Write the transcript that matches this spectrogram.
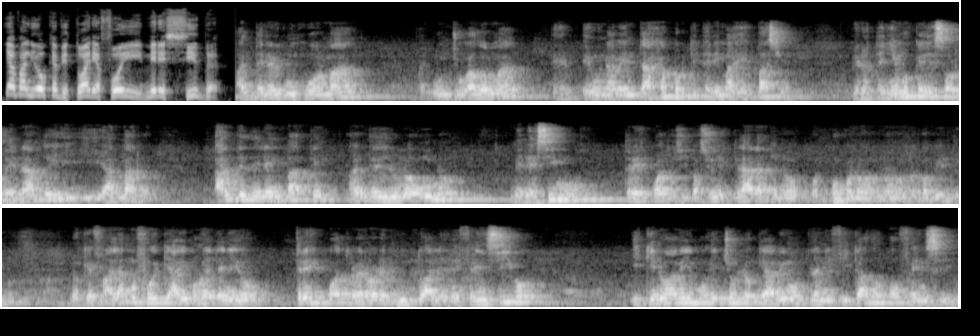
e avaliou que a vitória foi merecida. Al tener um jogador mais, um jogador mais, é uma ventaja porque tem mais espaço, mas temos que desordenarlo e, e armarlo. Antes del empate, antes del 1 a 1, merecimos tres, cuatro situaciones claras que no, por poco no, no, convertimos. Lo que falamos fue que habíamos tenido tres, cuatro errores puntuales defensivos y que no habíamos hecho lo que habíamos planificado ofensivo.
